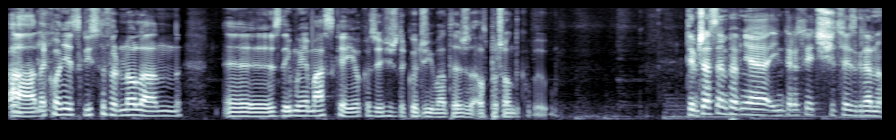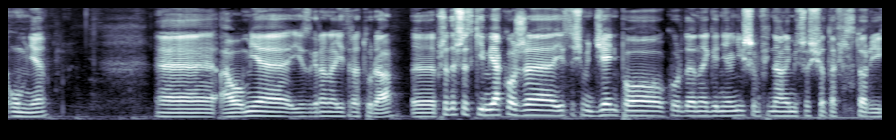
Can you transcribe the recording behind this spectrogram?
A na koniec Christopher Nolan y, zdejmuje maskę i okazuje się, że to Kojima też od początku był. Tymczasem pewnie interesuje ci się, co jest grane u mnie. E, a u mnie jest grana literatura. E, przede wszystkim jako, że jesteśmy dzień po, kurde, najgenialniejszym finale Mistrzostw Świata w historii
